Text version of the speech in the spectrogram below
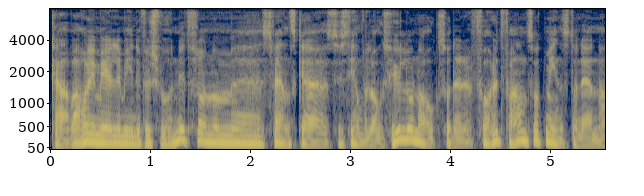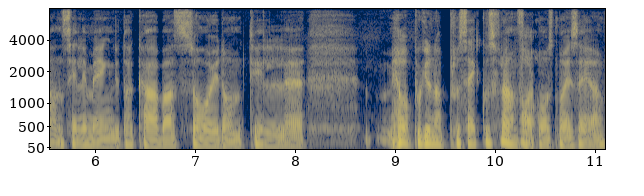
Kava har ju mer eller mindre försvunnit från de eh, svenska systembolagshyllorna också. Där det förut fanns åtminstone en ansenlig mängd av Kavas så har ju de till eh, Ja, på grund av Proseccos framfart ja. måste man ju säga,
